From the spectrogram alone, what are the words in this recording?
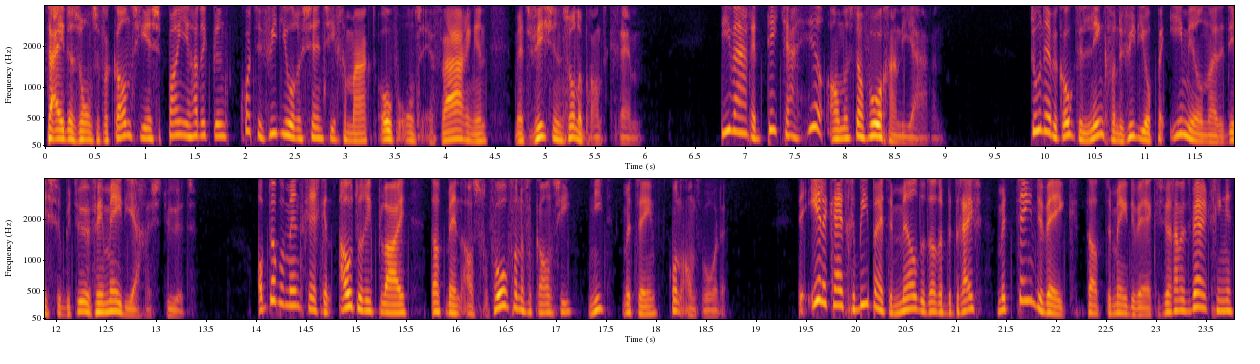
Tijdens onze vakantie in Spanje had ik een korte videorecensie gemaakt over onze ervaringen met Vision zonnebrandcrème. Die waren dit jaar heel anders dan voorgaande jaren. Toen heb ik ook de link van de video per e-mail naar de distributeur VMedia gestuurd. Op dat moment kreeg ik een auto-reply dat men als gevolg van de vakantie niet meteen kon antwoorden. De eerlijkheid gebiedt mij te melden dat het bedrijf meteen de week dat de medewerkers weer aan het werk gingen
